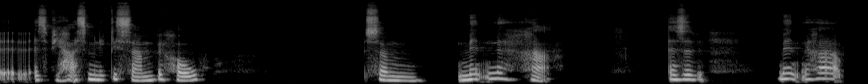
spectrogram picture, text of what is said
øh, altså vi har simpelthen ikke det samme behov, som mændene har. Altså, mænd har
